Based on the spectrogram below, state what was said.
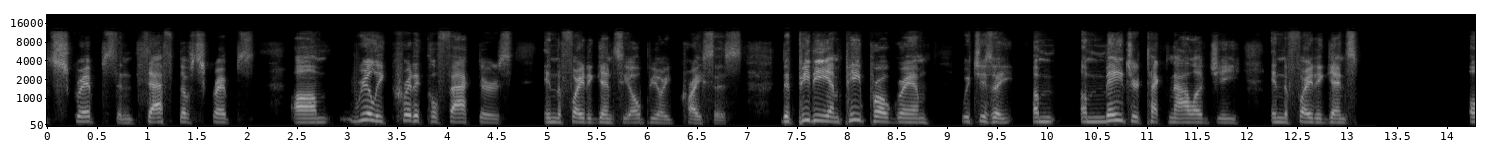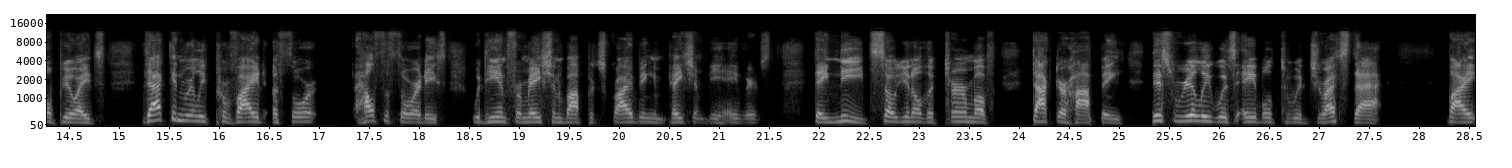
scripts and theft of scripts. Um, really critical factors in the fight against the opioid crisis. The PDMP program, which is a, a, a major technology in the fight against opioids that can really provide author- health authorities with the information about prescribing and patient behaviors they need. So, you know, the term of doctor hopping, this really was able to address that by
